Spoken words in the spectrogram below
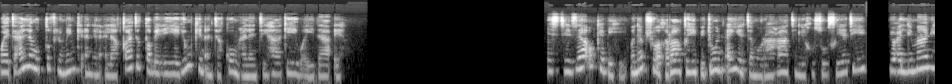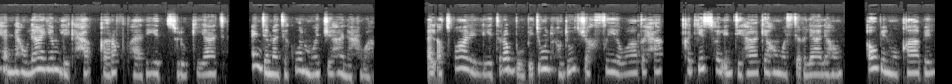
ويتعلم الطفل منك أن العلاقات الطبيعية يمكن أن تقوم على انتهاكه وإيذائه. استهزاؤك به ونبش أغراضه بدون أية مراعاة لخصوصيته يعلمانه أنه لا يملك حق رفض هذه السلوكيات عندما تكون موجهة نحوه. الأطفال اللي يتربوا بدون حدود شخصية واضحة قد يسهل انتهاكهم واستغلالهم أو بالمقابل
